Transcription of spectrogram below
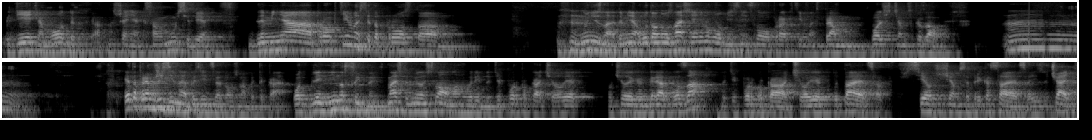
К детям, отдых, отношения к самому себе. Для меня проактивность это просто, ну не знаю, для меня, вот оно, знаешь, я не могу объяснить слово проактивность прям больше, чем сказал. Это прям жизненная позиция должна быть такая. Вот, блин, ненасытность. Знаешь, Людмила Вячеславовна говорит, до тех пор, пока человек, у человека горят глаза, до тех пор, пока человек пытается все, с чем соприкасается, изучать,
